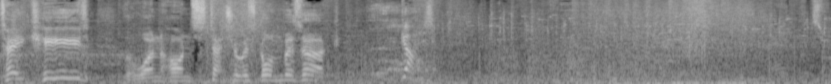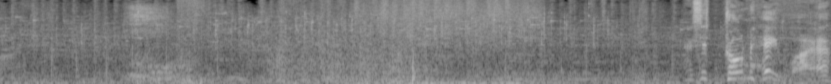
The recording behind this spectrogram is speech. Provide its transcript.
Take heed. The one-horned statue has gone berserk. Got it. Has it gone haywire?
